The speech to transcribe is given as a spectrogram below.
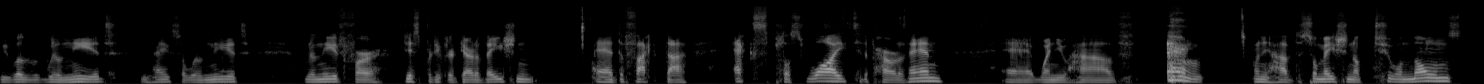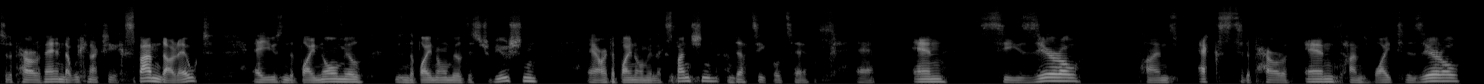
we will we'll need okay so we'll need we'll need for this particular derivation uh, the fact that x plus y to the power of n, uh, when you have when you have the summation of two unknowns to the power of n, that we can actually expand that out uh, using the binomial using the binomial distribution uh, or the binomial expansion, and that's equal to uh, n c zero times x to the power of n times y to the zero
